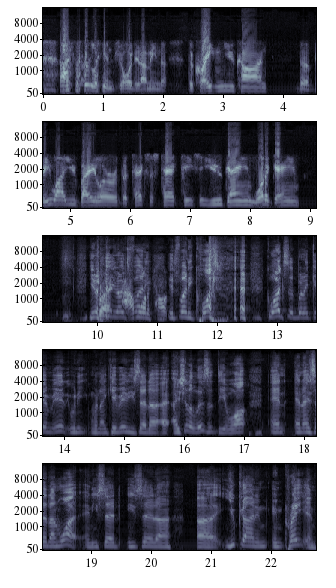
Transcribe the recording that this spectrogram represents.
I thoroughly enjoyed it. I mean, the the Creighton UConn, the BYU Baylor, the Texas Tech TCU game. What a game! You know, But you know, it's I funny. talk- It's funny. Quack, Quack said when I came in, when he when I came in, he said, uh, I, "I should have listened to you, Walt." And and I said, "On what?" And he said, "He said, uh, uh, UConn and, and Creighton."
